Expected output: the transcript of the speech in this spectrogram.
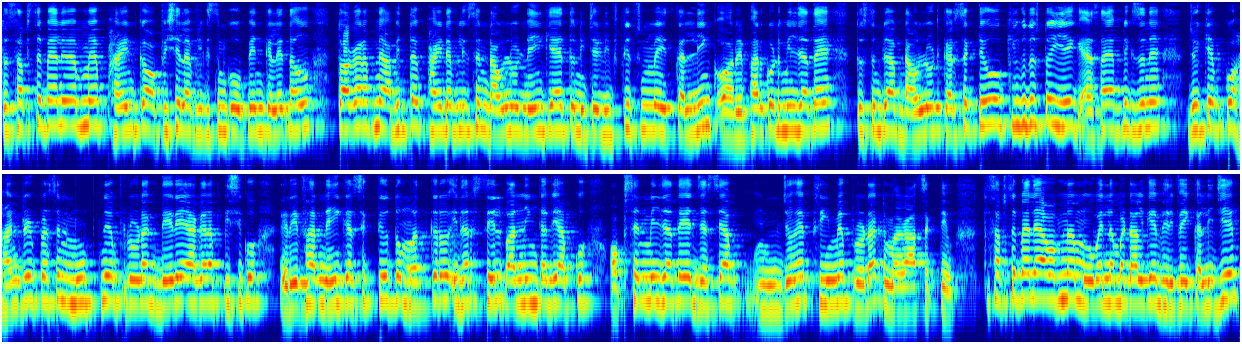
तो सबसे पहले मैं फाइंड का ऑफिशियल एप्लीकेशन को ओपन कर लेता हूँ। तो अगर आपने अभी तक फाइंड एप्लीकेशन डाउनलोड नहीं किया है तो नीचे डिस्क्रिप्शन में इसका लिंक और रेफर कोड मिल जाता है। तो सिंपली आप डाउनलोड कर सकते हो। क्योंकि दोस्तों, ये एक ऐसा एप्लीकेशन है जो कि आपको हंड्रेड परसेंट मुफ़्त में प्रोडक्ट दे रहे हैं। अगर आप किसी को रेफर नहीं कर सकते हो तो मत करो। इधर सेल्फ अर्निंग का भी आपको ऑप्शन मिल जाता है जैसे आप जो है फ्री में प्रोडक्ट मंगा सकते हो। तो सबसे पहले आप अपना मोबाइल नंबर डाल के वेरीफाई कर लीजिए।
